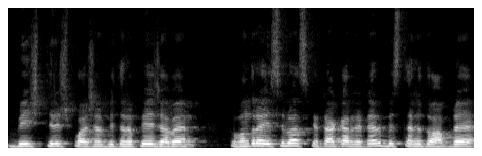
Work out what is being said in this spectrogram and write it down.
বিশ, তিরিশ পয়সার ভিতরে পেয়ে যাবেন। তো বন্ধুরা, এই ছিল আজকে টাকার রেটের বিস্তারিত আপডেট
